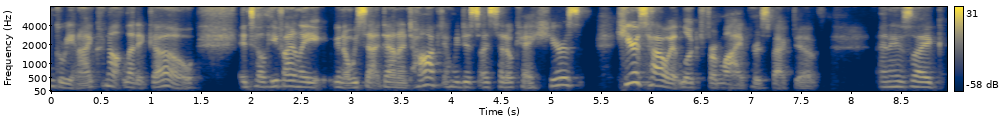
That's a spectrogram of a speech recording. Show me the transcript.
and I could not let it go until he finally, you know, we sat down and talked and we just, I said, okay, here's, here's how it looked from my perspective. And he was like,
